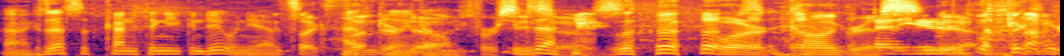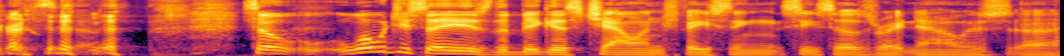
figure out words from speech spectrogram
Because uh, that's the kind of thing you can do when you have. It's like Thunderdome for CISOs exactly. or Congress. yeah. Congress. Yeah. So, what would you say is the biggest challenge facing CISOs right now? Is uh,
